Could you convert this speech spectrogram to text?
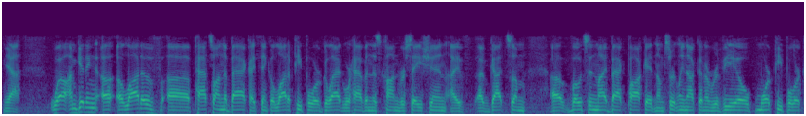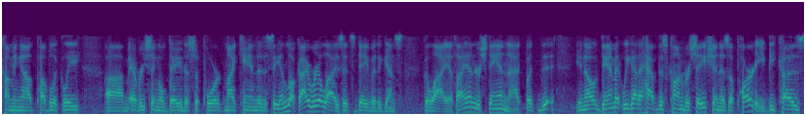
Yeah. Well, I'm getting a, a lot of uh, pats on the back. I think a lot of people are glad we're having this conversation. I've I've got some uh, votes in my back pocket, and I'm certainly not going to reveal. More people are coming out publicly um, every single day to support my candidacy. And look, I realize it's David against Goliath. I understand that, but you know, damn it, we got to have this conversation as a party because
